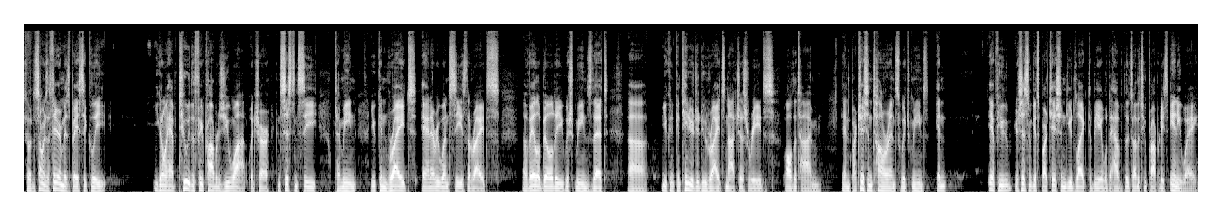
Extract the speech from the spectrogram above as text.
So to summarize the theorem, is basically you can only have two of the three properties you want, which are consistency, which I mean you can write and everyone sees the writes, availability, which means that uh, you can continue to do writes, not just reads all the time, and partition tolerance, which means in if you your system gets partitioned, you'd like to be able to have those other two properties anyway.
